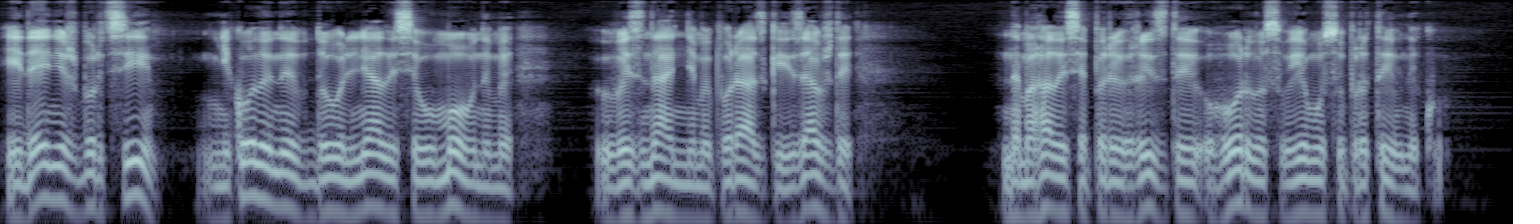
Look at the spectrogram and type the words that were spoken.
Ідейні ж борці ніколи не вдовольнялися умовними визнаннями поразки і завжди намагалися перегризти горло своєму супротивнику.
